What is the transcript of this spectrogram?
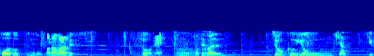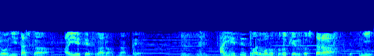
高度っていうのもバラバラですし、そうね。うん、例えば、上空400キロに確か ISS があるはずなんで、うんうん。ISS まで物を届けるとしたら、別に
